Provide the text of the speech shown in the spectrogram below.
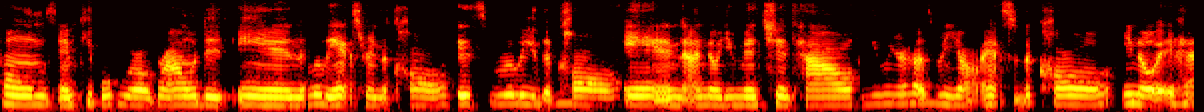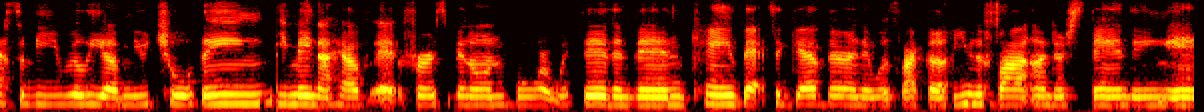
homes and people who are grounded in really answering the call. It's really the mm-hmm. call. And i know you mentioned how you and your husband y'all answered the call. You know it has to be really a mutual thing. You may not have at first been on board with it and then came back together and it was like a unified understanding and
